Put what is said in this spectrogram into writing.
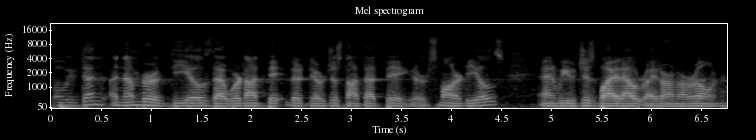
Well, we've done a number of deals that were not big. They're, they're just not that big. They're smaller deals, and we would just buy it outright on our own.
